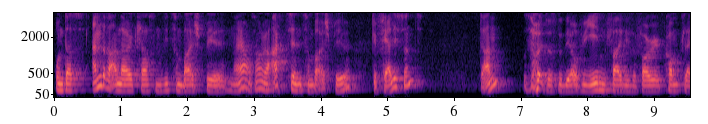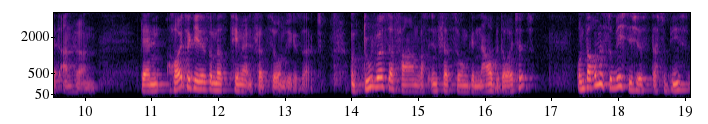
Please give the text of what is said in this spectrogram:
und dass andere Anlageklassen, wie zum Beispiel, naja, sagen wir Aktien zum Beispiel, gefährlich sind? Dann solltest du dir auf jeden Fall diese Folge komplett anhören. Denn heute geht es um das Thema Inflation, wie gesagt. Und du wirst erfahren, was Inflation genau bedeutet und warum es so wichtig ist, dass du dies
